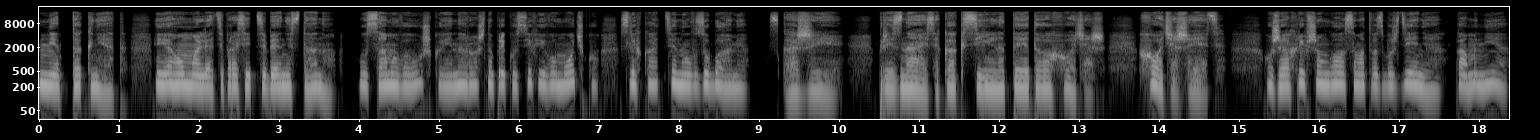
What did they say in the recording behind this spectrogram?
Нет так нет. Я умолять и просить тебя не стану у самого ушка и, нарочно прикусив его мочку, слегка оттянув зубами. «Скажи, признайся, как сильно ты этого хочешь. Хочешь ведь?» Уже охрипшим голосом от возбуждения. «Ко мне?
